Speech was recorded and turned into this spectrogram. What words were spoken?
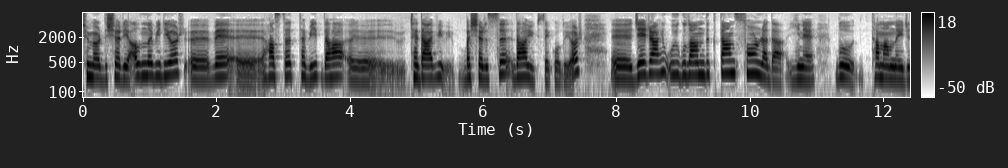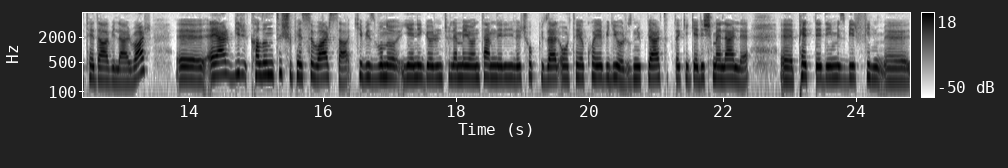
tümör dışarıya alınabiliyor e, ve e, hasta tabii daha e, tedavi başarısı daha yüksek oluyor. E, cerrahi uygulandıktan sonra da yine bu tamamlayıcı tedaviler var. Ee, eğer bir kalıntı şüphesi varsa ki biz bunu yeni görüntüleme yöntemleriyle çok güzel ortaya koyabiliyoruz. Nükleer tıptaki gelişmelerle e, PET dediğimiz bir film e,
